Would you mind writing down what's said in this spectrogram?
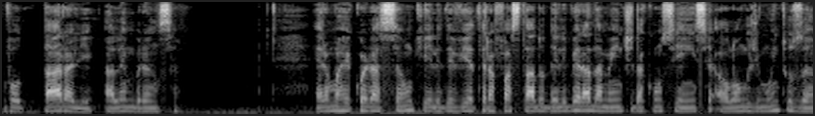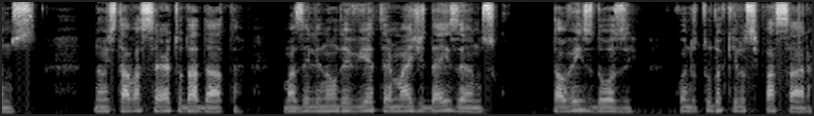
voltara-lhe a lembrança. Era uma recordação que ele devia ter afastado deliberadamente da consciência ao longo de muitos anos. Não estava certo da data, mas ele não devia ter mais de dez anos, talvez doze, quando tudo aquilo se passara.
